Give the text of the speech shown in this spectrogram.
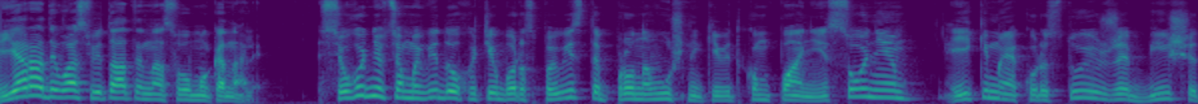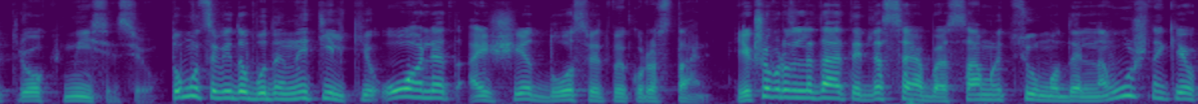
Я радий вас вітати на своєму каналі. Сьогодні в цьому відео хотів би розповісти про навушники від компанії Sony, якими я користую вже більше трьох місяців. Тому це відео буде не тільки огляд, а й ще досвід використання. Якщо ви розглядаєте для себе саме цю модель навушників,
